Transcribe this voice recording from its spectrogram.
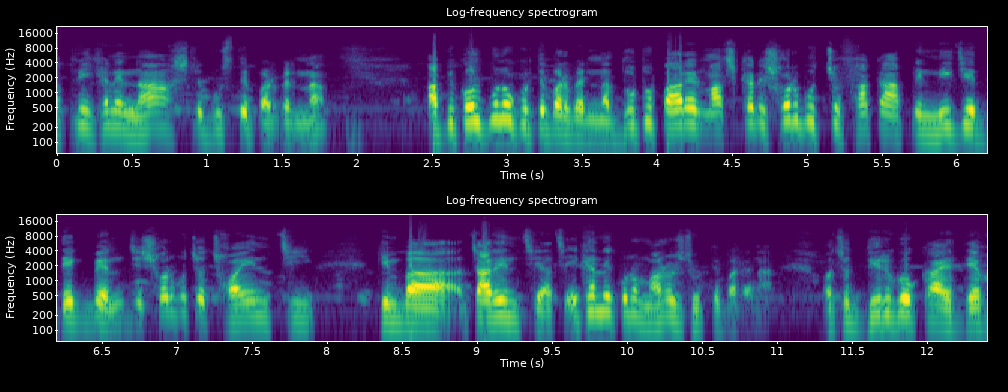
আপনি এখানে না আসলে বুঝতে পারবেন না। আপনি কল্পনাও করতে পারবেন না, দুটো পাহাড়ের মাঝখানে সর্বোচ্চ ফাঁকা, আপনি নিজে দেখবেন যে সর্বোচ্চ ছয় ইঞ্চি কিংবা চার ইঞ্চি আছে, এখানে কোনো মানুষ ঢুকতে পারে না। অথচ দীর্ঘকায় দেহ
